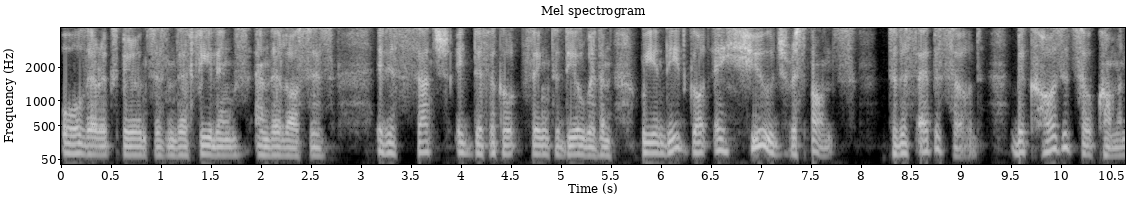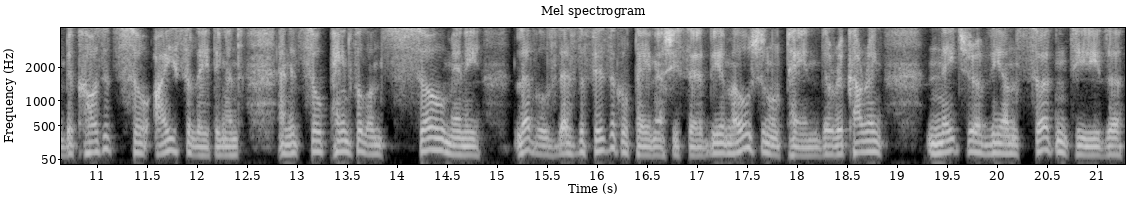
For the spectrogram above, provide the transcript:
all their experiences and their feelings and their losses. It is such a difficult thing to deal with. And we indeed got a huge response to this episode because it's so common, because it's so isolating and, and it's so painful on so many levels. There's the physical pain, as she said, the emotional pain, the recurring nature of the uncertainty, the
